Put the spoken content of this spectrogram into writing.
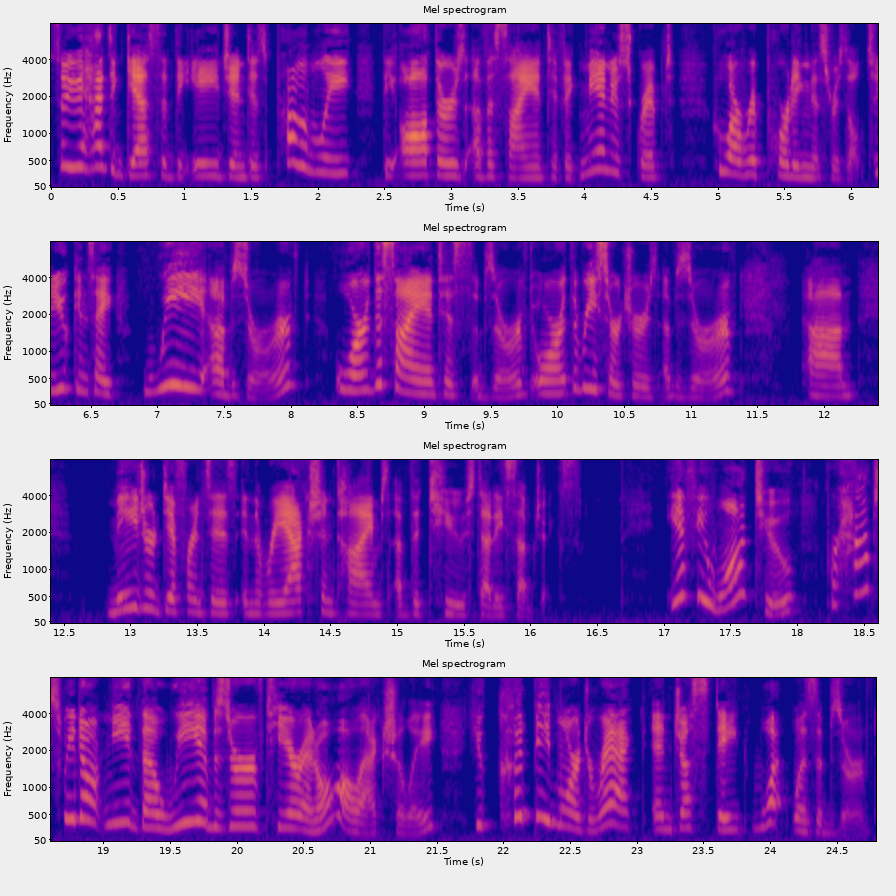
So you had to guess that the agent is probably the authors of a scientific manuscript who are reporting this result. So you can say, we observed, or the scientists observed, or the researchers observed um, major differences in the reaction times of the two study subjects. If you want to, perhaps we don't need the we observed here at all, actually. You could be more direct and just state what was observed.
